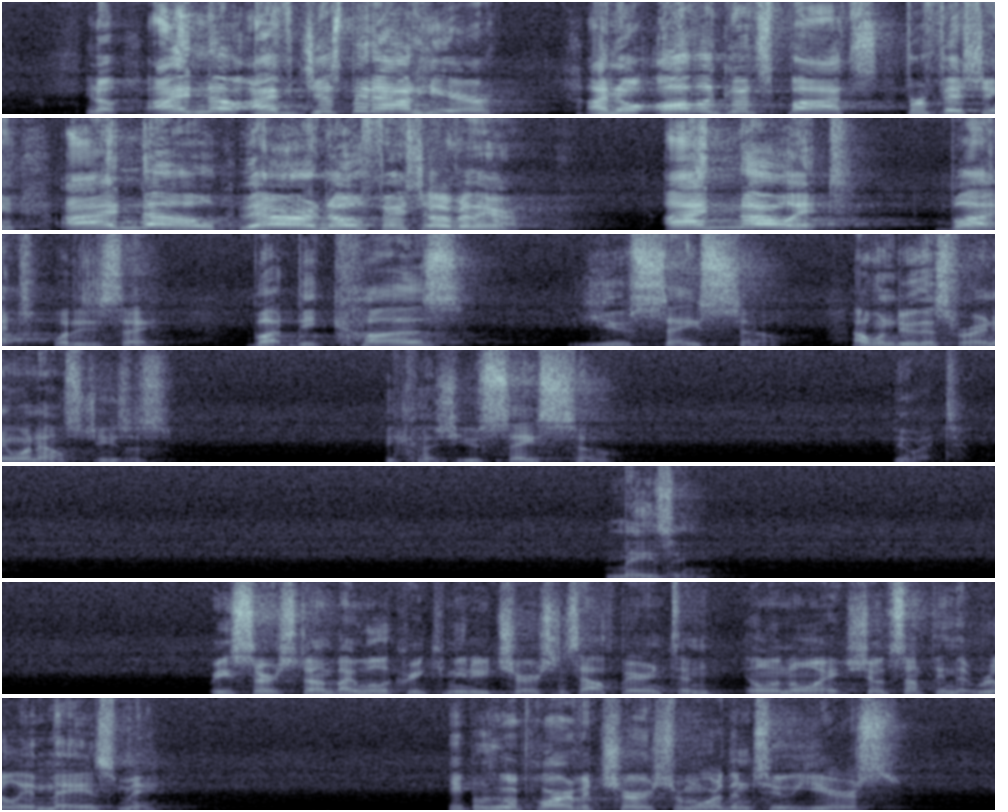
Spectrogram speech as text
You know, I know, I've just been out here. I know all the good spots for fishing. I know there are no fish over there. I know it. But, what did he say? But because you say so. I wouldn't do this for anyone else, Jesus. Because you say so, do it. Amazing. Research done by Willow Creek Community Church in South Barrington, Illinois, showed something that really amazed me. People who are part of a church for more than two years,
